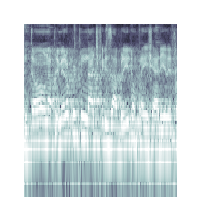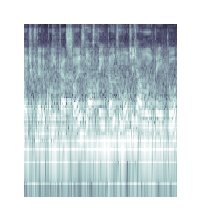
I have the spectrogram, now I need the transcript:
Então, na primeira oportunidade que eles abriram para engenharia eletrônica e telecomunicações, nós tentamos, um monte de aluno tentou.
